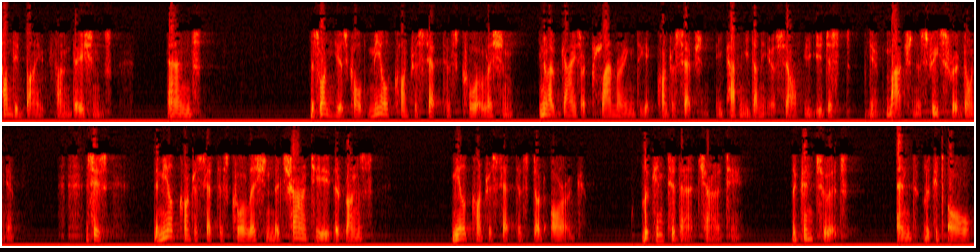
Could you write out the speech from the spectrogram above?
funded by foundations. And there's one here, it's called Male Contraceptives Coalition. You know how guys are clamoring to get contraception? Haven't you done it yourself? You, you just you know, march in the streets for it, don't you? It says, the Male Contraceptives Coalition, the charity that runs malecontraceptives.org, look into that charity. Look into it. And look at all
